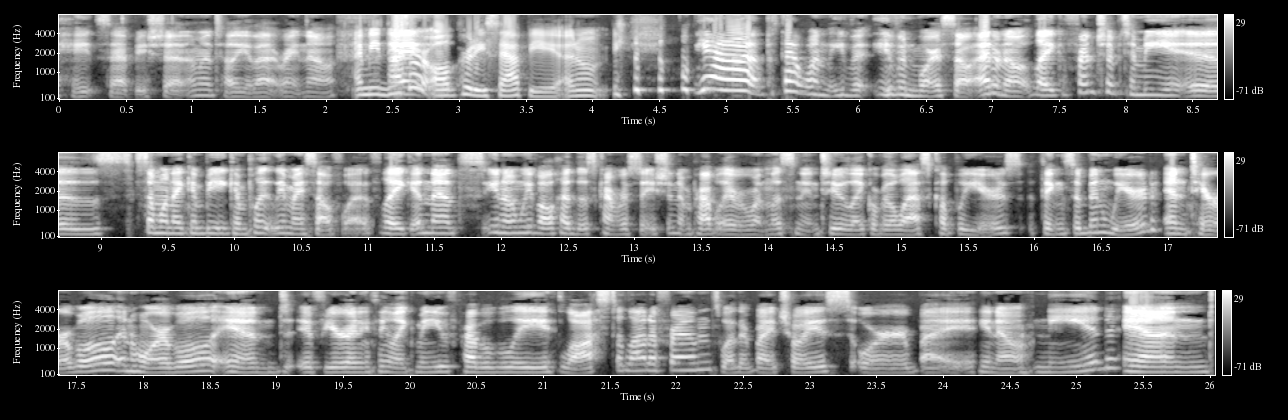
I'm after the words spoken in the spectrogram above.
hate sappy shit. I'm gonna tell you that right now. I mean, these I- are all pretty sappy. I don't yeah, but that one even even more so. I don't know. Like friendship to me is someone I can be completely myself with. Like and that's, you know, we've all had this conversation and probably everyone listening too like over the last couple years, things have been weird and terrible and horrible and if you're anything like me, you've probably lost a lot of friends whether by choice or by, you know, need. And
